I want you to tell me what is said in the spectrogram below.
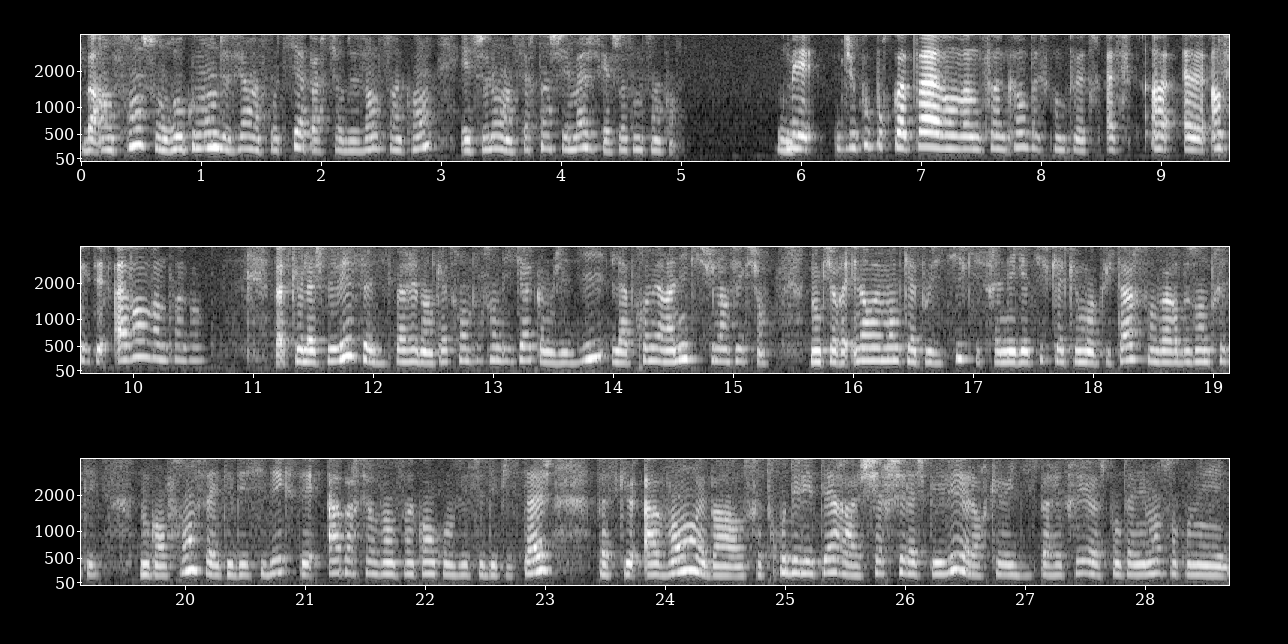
Bah en France, on recommande de faire un frottis à partir de 25 ans et selon un certain schéma jusqu'à 65 ans. Mm. Mais du coup, pourquoi pas avant 25 ans? Parce qu'on peut être ah, euh, infecté avant 25 ans. Parce que l'HPV, ça disparaît dans 80% des cas, comme j'ai dit, la première année qui suit l'infection. Donc il y aurait énormément de cas positifs qui seraient négatifs quelques mois plus tard sans avoir besoin de traiter. Donc en France, ça a été décidé que c'était à partir de 25 ans qu'on faisait ce dépistage, parce qu'avant, eh ben, on serait trop délétère à chercher l'HPV alors qu'il disparaîtrait euh, spontanément sans qu'on ait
